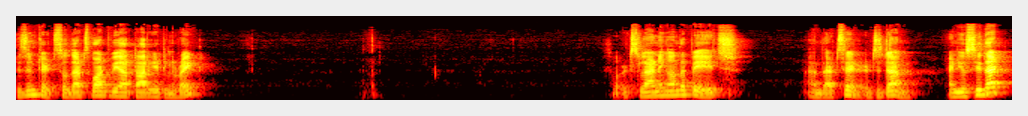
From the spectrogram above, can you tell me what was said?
isn't it? So that's what we are targeting, right? So it's landing on the page and that's it it's done and you see that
